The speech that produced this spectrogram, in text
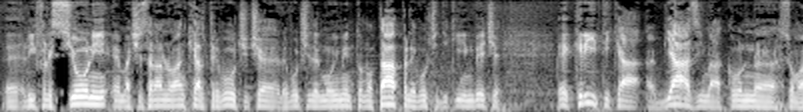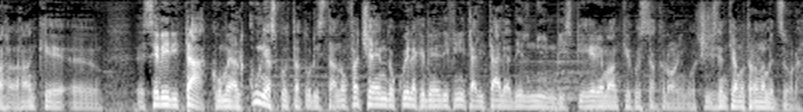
eh, riflessioni, eh, ma ci saranno anche altre voci, cioè le voci del movimento Notap, le voci di chi invece eh, critica eh, biasima con eh, insomma, anche eh, severità, come alcuni ascoltatori stanno facendo, quella che viene definita l'Italia del NIMBY. Spiegheremo anche questo acronimo. Ci risentiamo tra una mezz'ora.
